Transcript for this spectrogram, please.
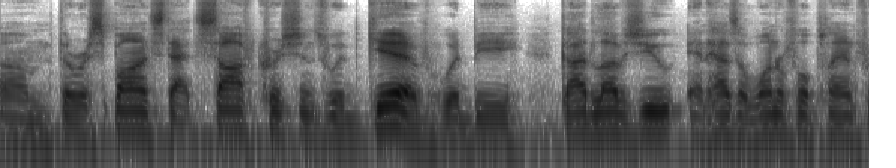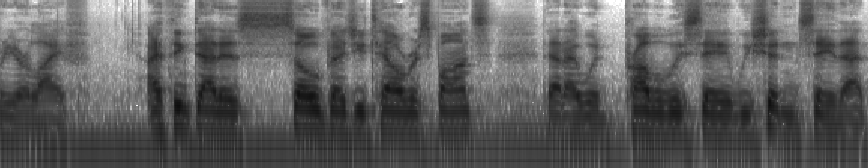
um, the response that soft christians would give would be God loves you and has a wonderful plan for your life. I think that is so VeggieTale response that I would probably say we shouldn't say that.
